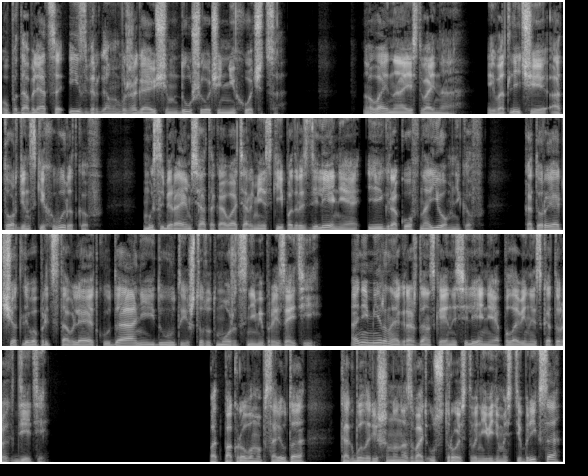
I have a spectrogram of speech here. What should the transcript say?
уподобляться извергам, выжигающим души, очень не хочется. Но война есть война, и в отличие от орденских выродков, мы собираемся атаковать армейские подразделения и игроков-наемников, которые отчетливо представляют, куда они идут и что тут может с ними произойти, не мирное гражданское население, половина из которых дети. Под покровом Абсолюта, как было решено назвать устройство невидимости Брикса,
